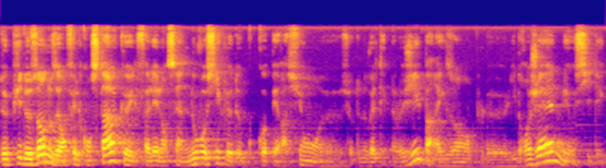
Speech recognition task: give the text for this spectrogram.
depuis deux ans, nous avons fait le constat qu'il fallait lancer un nouveau cycle de coopération euh, sur de nouvelles technologies, par exemple euh, l'hydrogène, mais aussi des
